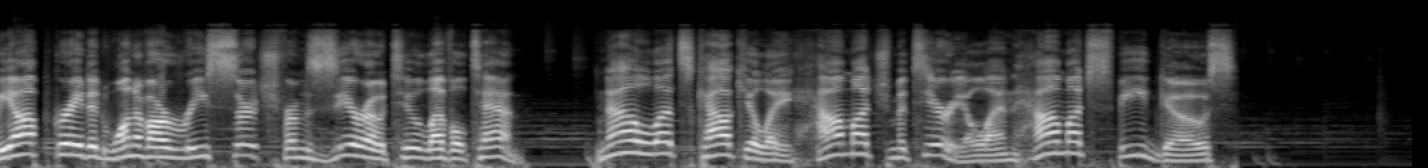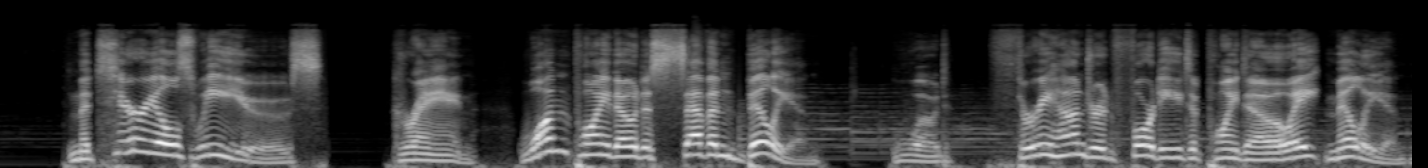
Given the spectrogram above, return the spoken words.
We upgraded one of our research from 0 to level 10. Now let's calculate how much material and how much speed goes. Materials we use. Grain, 1.0 to 7 billion. Wood, 340 to 0.08 million.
